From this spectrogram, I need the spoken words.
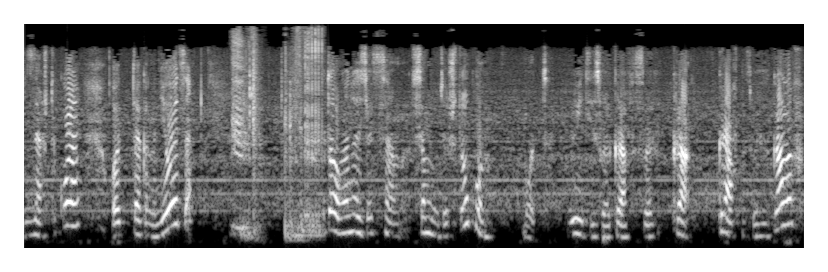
не знаю, что такое. Вот так она делается. Потом надо сделать сам, саму эту штуку. Вот, видите свой крафт, свой крафт, крафт на своих экранов,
